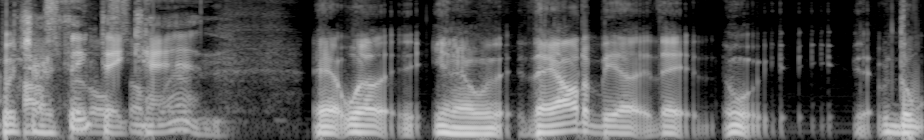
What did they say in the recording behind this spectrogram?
which I think they somewhere. can. Well, you know, they ought to be. They, the,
